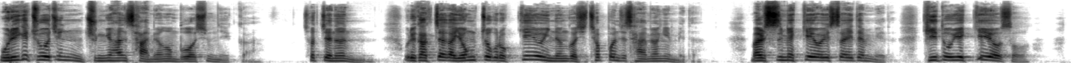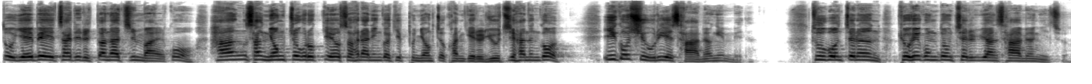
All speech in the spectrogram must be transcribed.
우리에게 주어진 중요한 사명은 무엇입니까? 첫째는 우리 각자가 영적으로 깨어 있는 것이 첫 번째 사명입니다. 말씀에 깨어 있어야 됩니다. 기도에 깨어서 또 예배의 자리를 떠나지 말고 항상 영적으로 깨어서 하나님과 깊은 영적 관계를 유지하는 것. 이것이 우리의 사명입니다. 두 번째는 교회 공동체를 위한 사명이죠.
